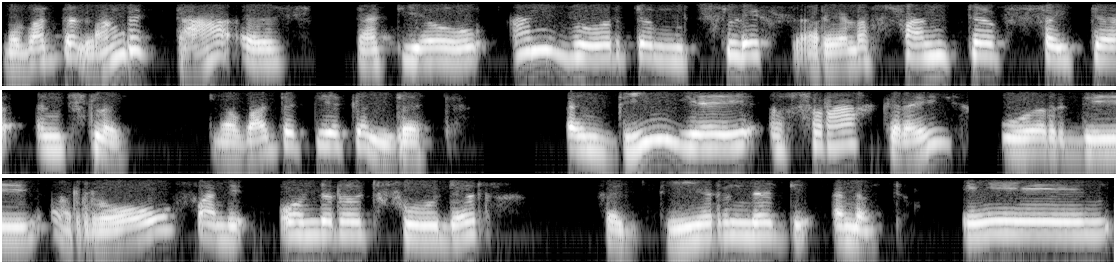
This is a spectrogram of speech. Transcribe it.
Maar wat belangrik daar is dat jou antwoorde moet slegs relevante feite insluit. Nou wat beteken dit? Indien jy 'n vraag kry oor die rol van die onderhoudvoerder gedurende die inhoud en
